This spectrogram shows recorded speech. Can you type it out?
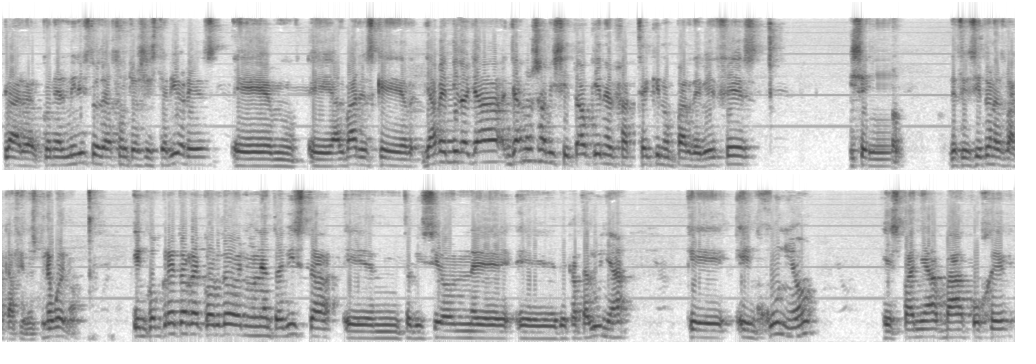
Claro, con el ministro de Asuntos Exteriores, Álvarez, que ya ha venido, ya, ya nos ha visitado aquí en el fact-checking un par de veces. Y señor, necesito unas vacaciones. Pero bueno, en concreto recordó en una entrevista en televisión eh, eh, de Cataluña que en junio España va a acoger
